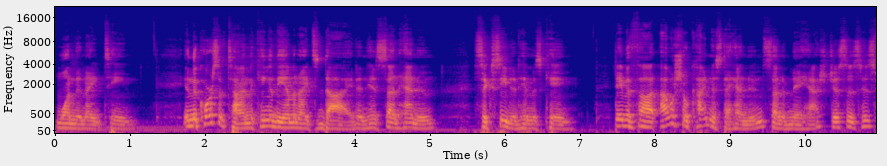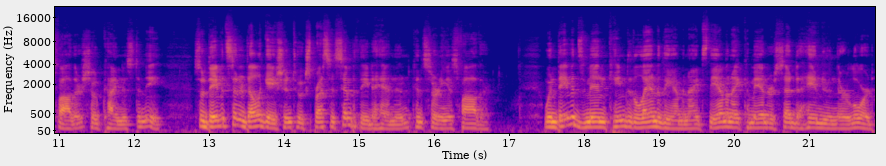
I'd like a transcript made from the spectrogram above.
1 to 19. In the course of time, the king of the Ammonites died, and his son Hanun succeeded him as king. David thought, I will show kindness to Hanun, son of Nahash, just as his father showed kindness to me. So David sent a delegation to express his sympathy to Hanun concerning his father. When David's men came to the land of the Ammonites, the Ammonite commander said to Hanun, their lord,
